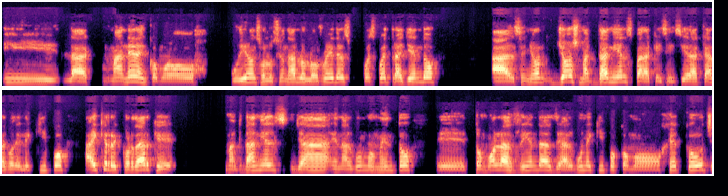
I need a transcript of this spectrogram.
y la manera en cómo pudieron solucionarlo los Raiders, pues fue trayendo al señor Josh McDaniels para que se hiciera cargo del equipo. Hay que recordar que McDaniels ya en algún momento eh, tomó las riendas de algún equipo como head coach,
